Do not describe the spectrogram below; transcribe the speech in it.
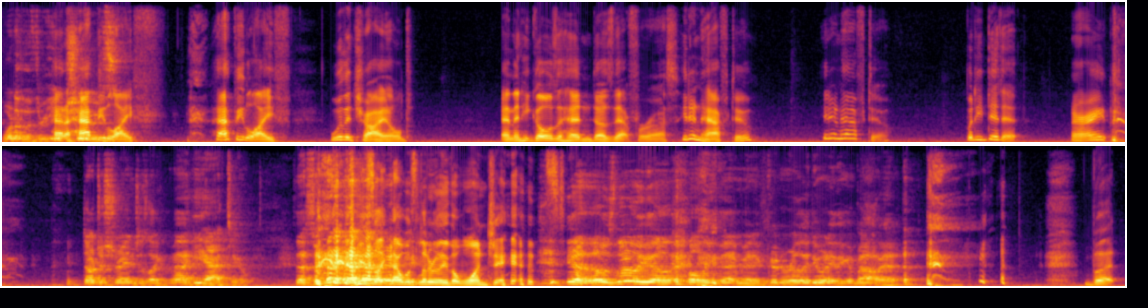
One of the three. had a happy life. Happy life with a child. And then he goes ahead and does that for us. He didn't have to. He didn't have to. But he did it all right Doctor Strange is like, eh, he had to. That's what He's like, that was literally the one chance. Yeah, that was literally the only thing. I mean, I couldn't really do anything about it. but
